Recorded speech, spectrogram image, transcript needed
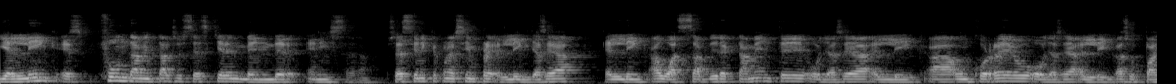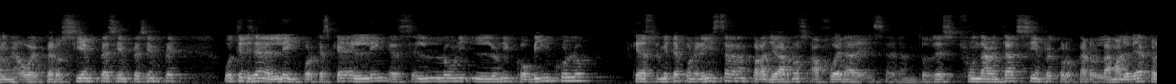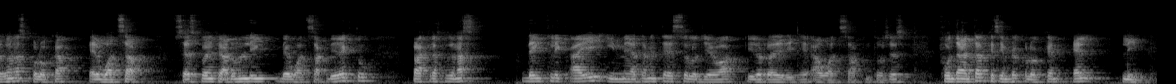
Y el link es fundamental si ustedes quieren vender en Instagram. Ustedes tienen que poner siempre el link, ya sea el link a WhatsApp directamente o ya sea el link a un correo o ya sea el link a su página web. Pero siempre, siempre, siempre utilicen el link porque es que el link es el, el único vínculo que nos permite poner Instagram para llevarnos afuera de Instagram. Entonces, fundamental siempre colocarlo. La mayoría de personas coloca el WhatsApp. Ustedes pueden crear un link de WhatsApp directo para que las personas den clic ahí, inmediatamente esto lo lleva y lo redirige a WhatsApp. Entonces, fundamental que siempre coloquen el link.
